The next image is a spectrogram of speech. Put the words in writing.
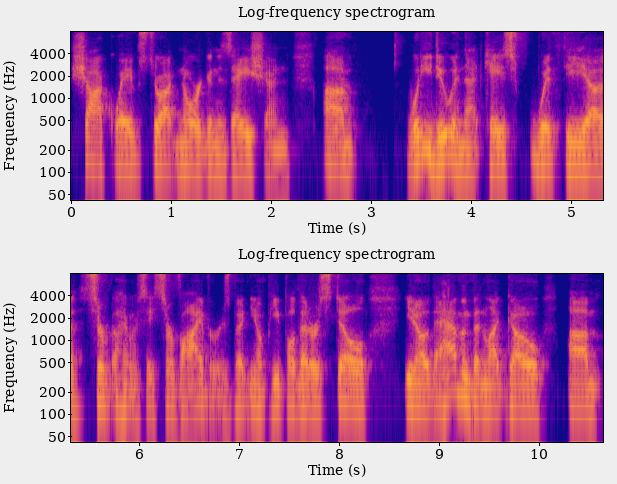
shockwaves throughout an organization. Um, yeah. What do you do in that case with the uh, sur- I want to say survivors, but you know, people that are still, you know, that haven't been let go? Um,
